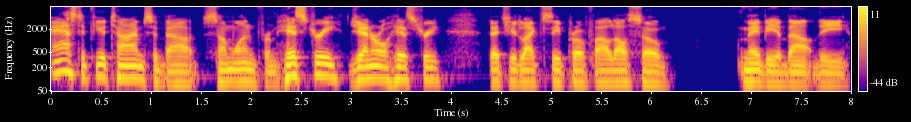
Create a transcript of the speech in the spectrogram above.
asked a few times about someone from history, general history, that you'd like to see profiled, also maybe about the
